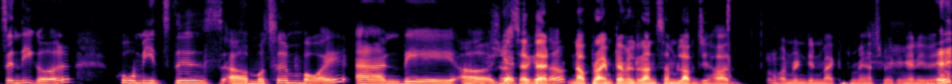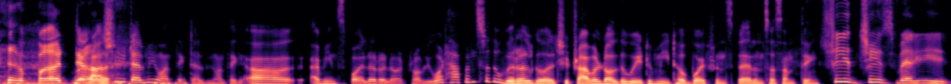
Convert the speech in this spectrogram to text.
Sindhi girl, who meets this uh, Muslim boy, and they uh, You should have get said together. that. Now prime time will run some love jihad. On Indian match- matchmaking anyway. but But uh, actually, tell me one thing. Tell me one thing. Uh, I mean, spoiler alert, probably. What happens to the viral girl? She traveled all the way to meet her boyfriend's parents or something. she she's very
